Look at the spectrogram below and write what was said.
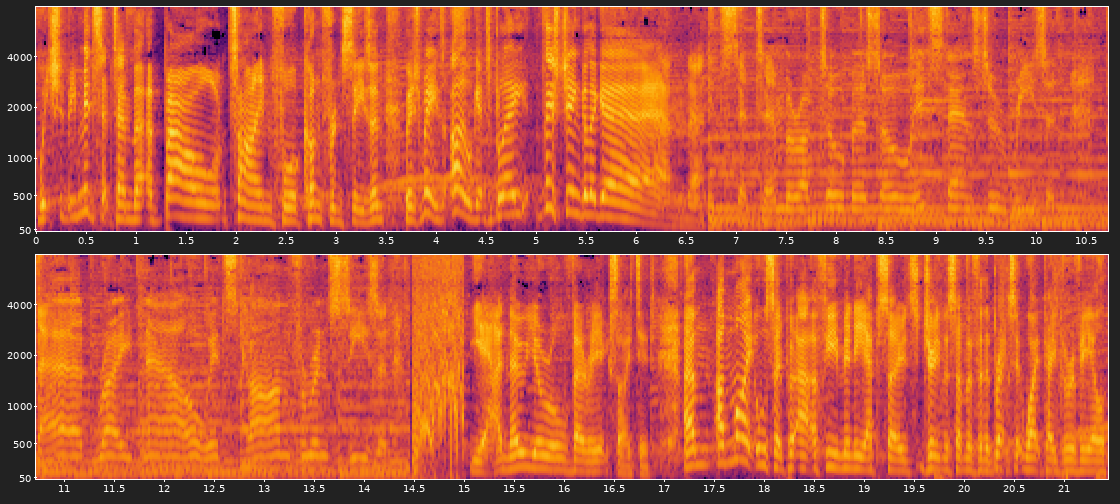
which should be mid September, about time for conference season, which means I will get to play this jingle again. It's September, October, so it stands to reason that right now it's conference season. Yeah, I know you're all very excited. Um, I might also put out a few mini episodes during the summer for the Brexit white paper reveal,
